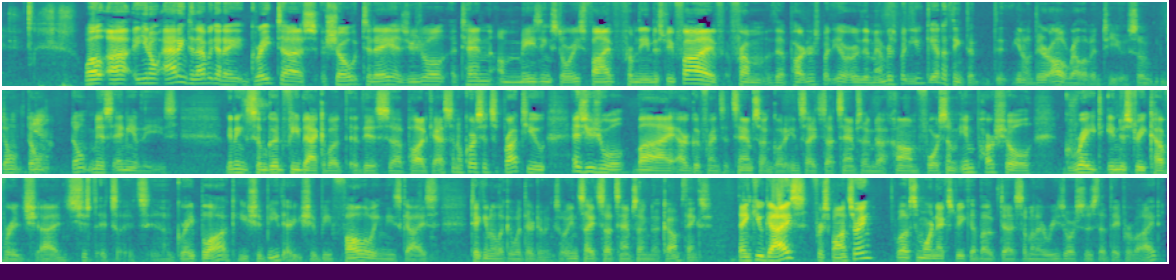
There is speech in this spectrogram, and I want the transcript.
Well, uh, you know, adding to that, we got a great uh, show today, as usual. Uh, Ten amazing stories, five from the industry, five from the partners, but or the members. But you got to think that, that you know they're all relevant to you. So don't don't Yeah. don't miss any of these. Getting some good feedback about this uh, podcast, and of course, it's brought to you as usual by our good friends at Samsung. Go to insights.samsung.com for some impartial, great industry coverage. Uh, it's just it's it's a great blog. You should be there. You should be following these guys, taking a look at what they're doing. So insights.samsung.com. Thanks. Thank you guys for sponsoring. We'll have some more next week about uh, some of the resources that they provide.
